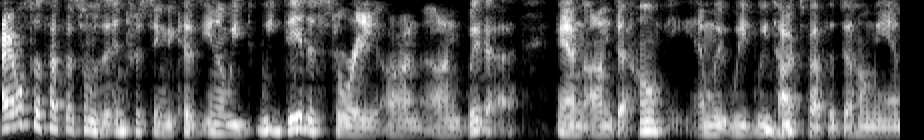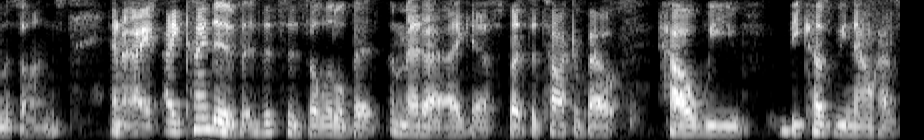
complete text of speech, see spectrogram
I also thought this one was interesting because you know we we did a story on on Whydah and on Dahomey and we we, we mm-hmm. talked about the Dahomey Amazons and I I kind of this is a little bit meta I guess but to talk about how we've because we now have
